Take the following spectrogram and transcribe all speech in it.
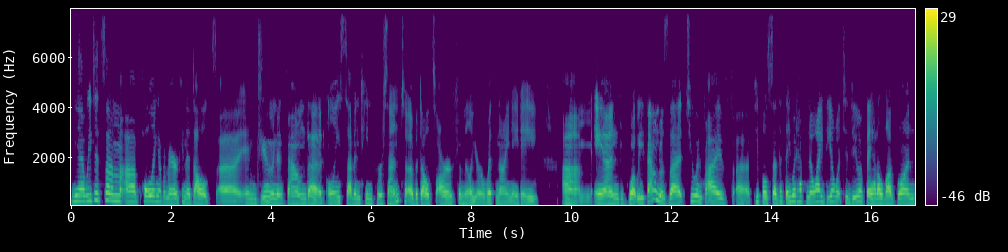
Yeah, we did some uh, polling of American adults uh, in June and found that only 17% of adults are familiar with 988. Um, and what we found was that two in five uh, people said that they would have no idea what to do if they had a loved one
